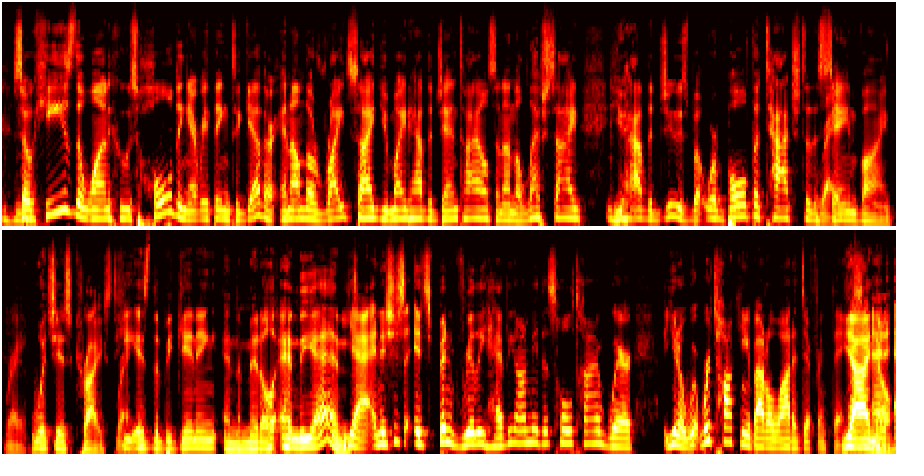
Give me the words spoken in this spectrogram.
Mm-hmm. So he's the one who's holding everything together. And on the right side, you might have the Gentiles, and on the left side, you have the Jews. But we're both attached to the Mm-hmm. Right. same vine, Right. which is Christ. Right. He is the beginning and the middle and the end. Yeah, and it's just it's been really heavy on me this whole time. Where you know we're, we're talking about a lot of different things. Yeah, I know. And,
